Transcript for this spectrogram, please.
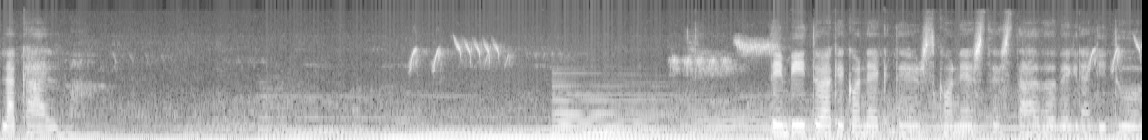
la calma. Te invito a que conectes con este estado de gratitud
